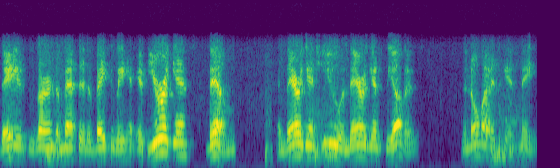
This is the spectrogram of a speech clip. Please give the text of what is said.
they learned a method of basically if you're against them and they're against you and they're against the others, then nobody's against me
